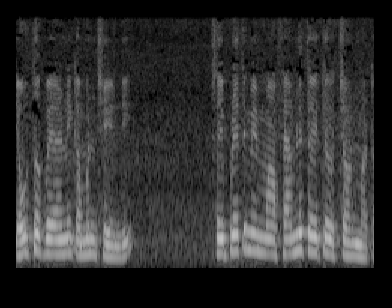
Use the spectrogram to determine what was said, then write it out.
ఎవరితో పోయారని కమెంట్ చేయండి. సో ఇప్పుడైతే మేము మా ఫ్యామిలీతో అయితే వచ్చామన్నమాట.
